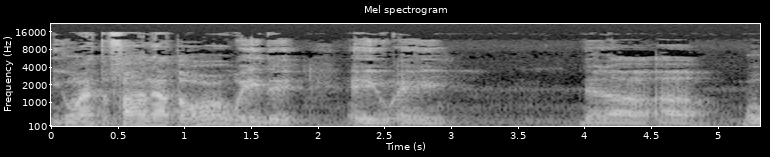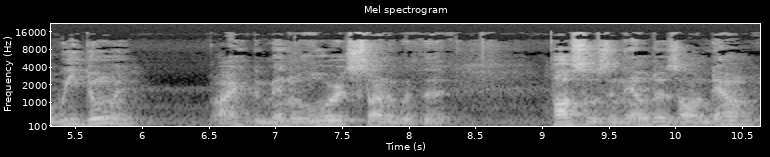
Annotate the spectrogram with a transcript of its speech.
you're to have to find out the hard way that, hey, hey, that uh, uh, what we doing, right? The men of the Lord, starting with the apostles and elders on down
